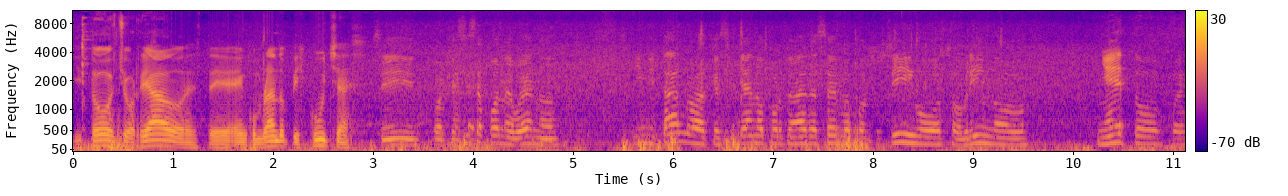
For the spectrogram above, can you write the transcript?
y todos chorreados, este, encumbrando piscuchas. Sí, porque sí se pone bueno. Invitarlos a que si tienen la oportunidad de hacerlo con sus hijos, sobrinos, nietos, pues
